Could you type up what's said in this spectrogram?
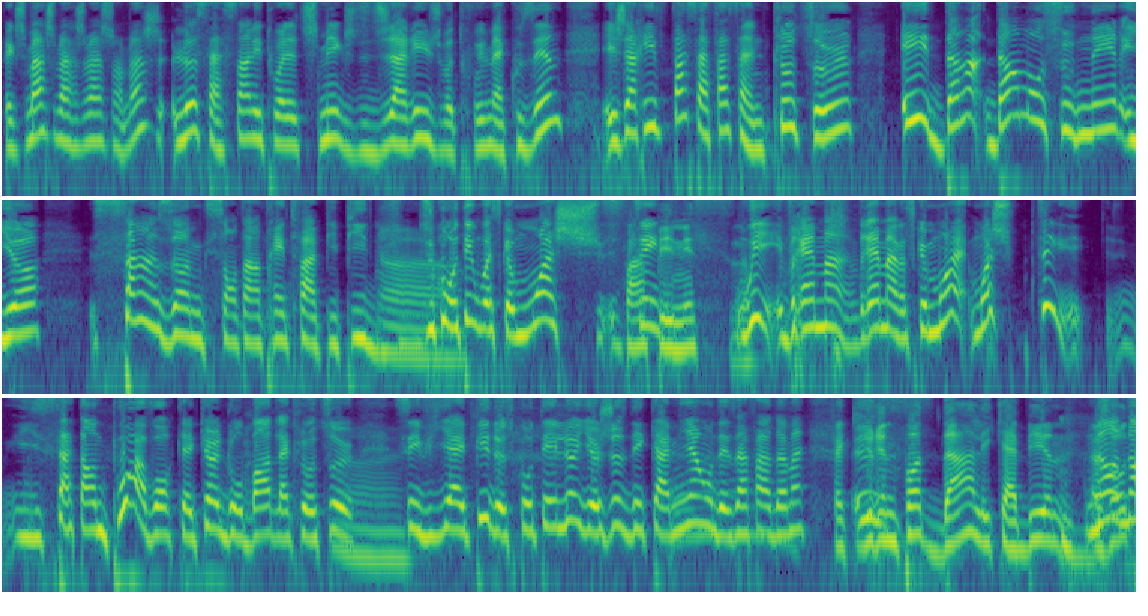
Fait que je marche, marche, marche, marche, marche. Là, ça sent les toilettes chimiques. Je dis, j'arrive, je vais trouver ma cousine. Et j'arrive face à face à une clôture. Et dans, dans mon souvenir, il y a 100 hommes qui sont en train de faire pipi du, Ah. du côté où est-ce que moi je suis. Sans tu sais, pénis. là. Oui, vraiment, vraiment. Parce que moi, moi, je, tu sais, ils s'attendent pas à voir quelqu'un de l'autre bord de la clôture. C'est VIP de ce côté-là. Il y a juste des camions, des affaires de main. Fait qu'ils urinent pas dans les cabines. Non, autres, non.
